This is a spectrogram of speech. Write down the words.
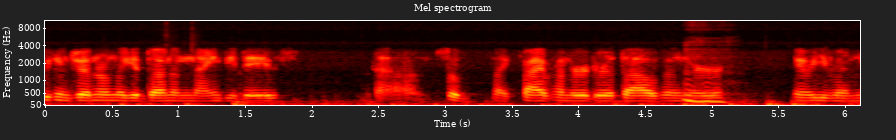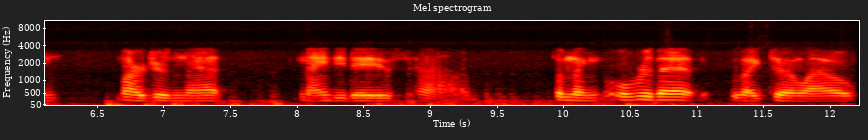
we can generally get done in 90 days. Um, so like 500 or 1,000 or you know even larger than that, 90 days. Um, something over that we like to allow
